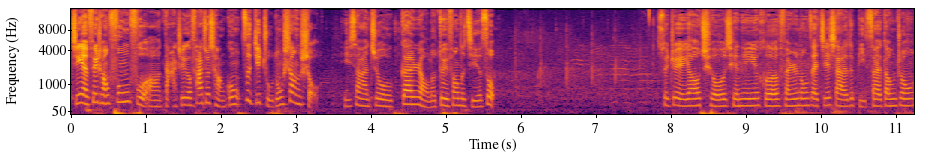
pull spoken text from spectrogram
经验非常丰富啊，打这个发球抢攻，自己主动上手，一下就干扰了对方的节奏。所以这也要求钱天一和樊振东在接下来的比赛当中，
